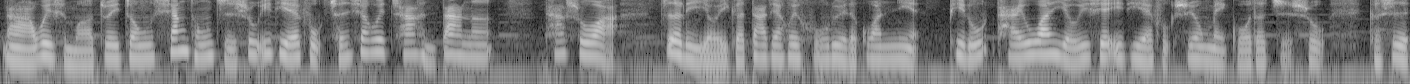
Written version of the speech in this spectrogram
那为什么追踪相同指数 ETF 成效会差很大呢？他说啊，这里有一个大家会忽略的观念，譬如台湾有一些 ETF 是用美国的指数，可是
